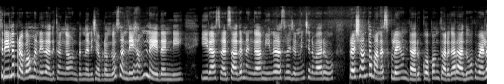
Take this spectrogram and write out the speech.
స్త్రీల ప్రభావం అనేది అధికంగా ఉంటుందని చెప్పడంలో సందేహం లేదండి. ఈ రాశి వారు సాధారణంగా మీనరాశిలో జన్మించిన వారు ప్రశాంత మనస్కులై ఉంటారు. కోపం త్వరగా రాదు. ఒకవేళ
